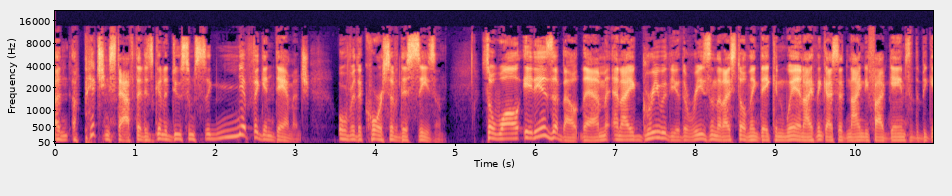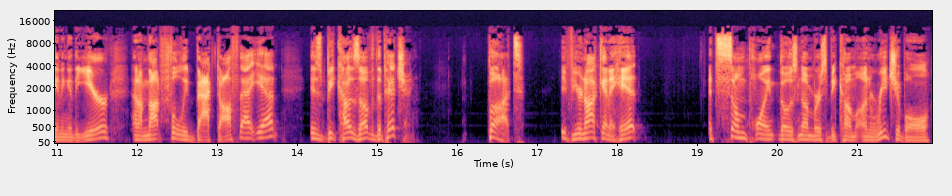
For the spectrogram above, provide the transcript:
a, a pitching staff that is going to do some significant damage over the course of this season. So while it is about them, and I agree with you, the reason that I still think they can win, I think I said 95 games at the beginning of the year, and I'm not fully backed off that yet, is because of the pitching. But if you're not going to hit, at some point those numbers become unreachable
